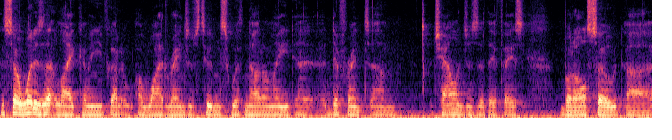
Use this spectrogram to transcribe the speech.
And so what is that like? I mean, you've got a, a wide range of students with not only uh, different um, challenges that they face, but also uh,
